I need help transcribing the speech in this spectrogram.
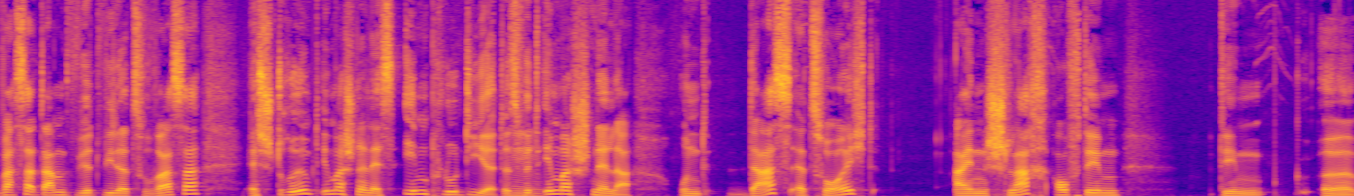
Wasserdampf wird wieder zu Wasser. Es strömt immer schneller, es implodiert, es mhm. wird immer schneller. Und das erzeugt einen Schlag auf dem, dem äh,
